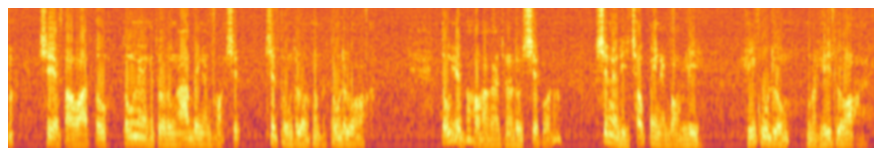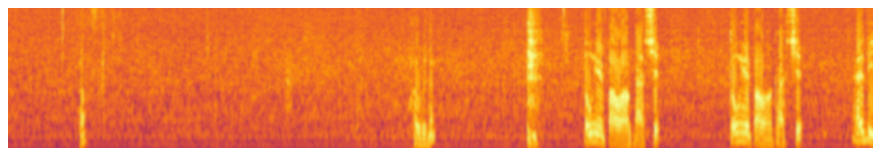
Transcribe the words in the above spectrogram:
နော်ရှစ်ရပါပါ3 3နဲ့ကျွန်တော်တို့ငါးပိတ်နဲ့ပေါင်ရှစ်ရှစ်3တလုံး3တလုံးအောင်3ရဲ့ပေါင်းကကျွန်တော်တို့8ပေါ့နော်8နဲ့ဒီ6ပိတ်နဲ့ပေါင်း4 4ကိုတလုံးဒီမှာ4တလုံးအောင်နော်ဟုတ်ပြီနော်3ရဲ့ပေါင်းက8 3ရဲ့ပေါင်းက8 အဲ့ဒီ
